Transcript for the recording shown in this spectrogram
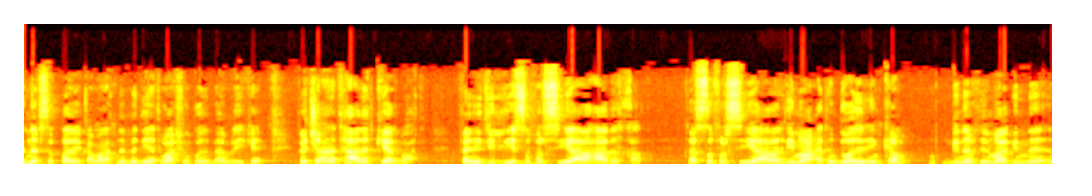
بنفس الطريقة مالتنا مدينة واشنطن بأمريكا. فكانت هذا ال curve ات فنجي اللي صفر سيارة هذا الخط. فالصفر سيارة اللي ما عندهم دول ال income قلنا مثل ما قلنا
